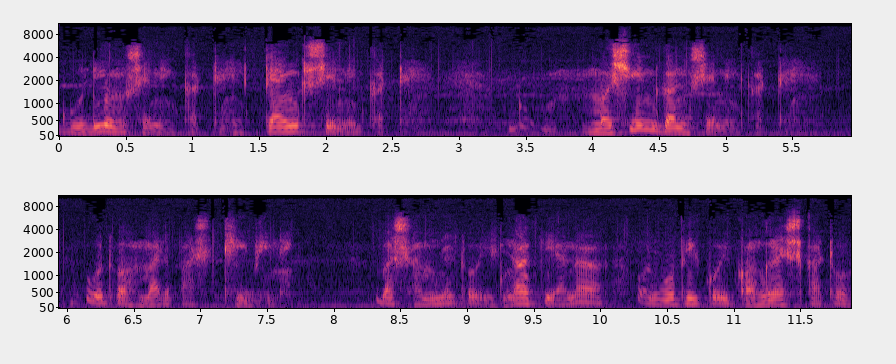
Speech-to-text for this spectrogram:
गोलियों से नहीं करते हैं, टैंक से नहीं करते हैं, मशीन गन से नहीं करते हैं। वो तो हमारे पास थी भी नहीं। बस हमने तो इतना किया ना, और वो भी कोई कांग्रेस का तो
